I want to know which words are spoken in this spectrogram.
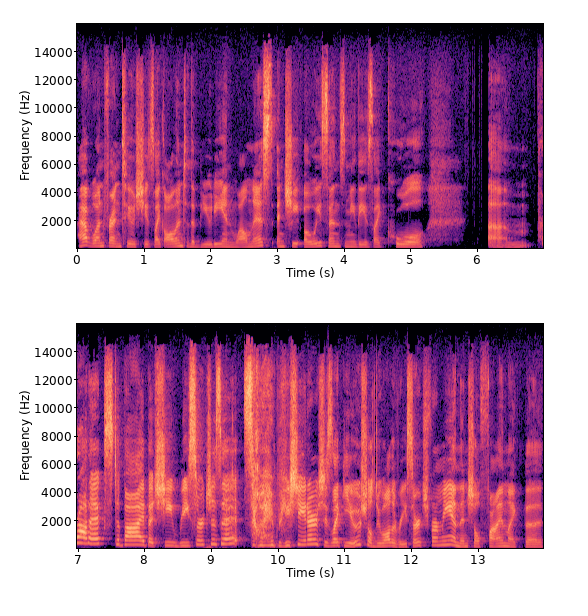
I have one friend too, she's like all into the beauty and wellness, and she always sends me these like cool um products to buy but she researches it so i appreciate her she's like you she'll do all the research for me and then she'll find like the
